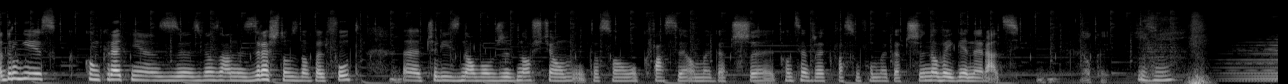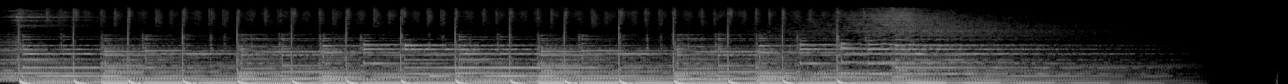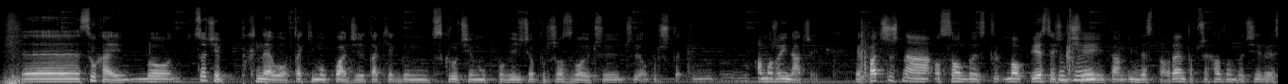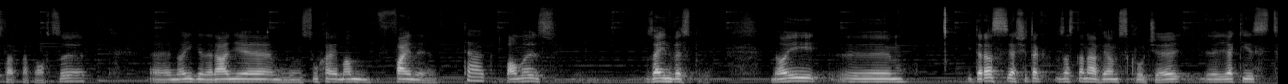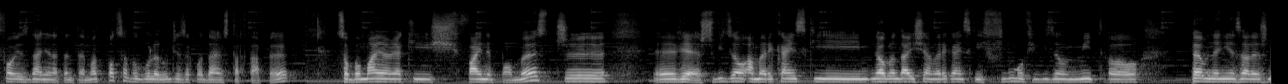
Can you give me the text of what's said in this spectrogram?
A drugi jest konkretnie z, związany zresztą z Novel Food, e, czyli z nową żywnością. To są kwasy omega-3, koncentrat kwasów omega-3 nowej generacji. Okej. E, Słuchaj, bo co Cię pchnęło w takim układzie, tak jakbym w skrócie mógł powiedzieć, oprócz rozwoju, czy, czy oprócz, te, a może inaczej. Jak patrzysz na osoby, jesteś dzisiaj tam inwestorem, to przychodzą do Ciebie startupowcy, e, no i generalnie mówią, słuchaj, mam fajny Tak. pomysł, zainwestuj. No i, i teraz ja się tak zastanawiam w skrócie, y, jakie jest Twoje zdanie na ten temat? Po co w ogóle ludzie zakładają startupy? Co, bo mają jakiś fajny pomysł, czy y, wiesz, widzą amerykański, no oglądali się amerykańskich filmów i widzą mit o pełnej niezależności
